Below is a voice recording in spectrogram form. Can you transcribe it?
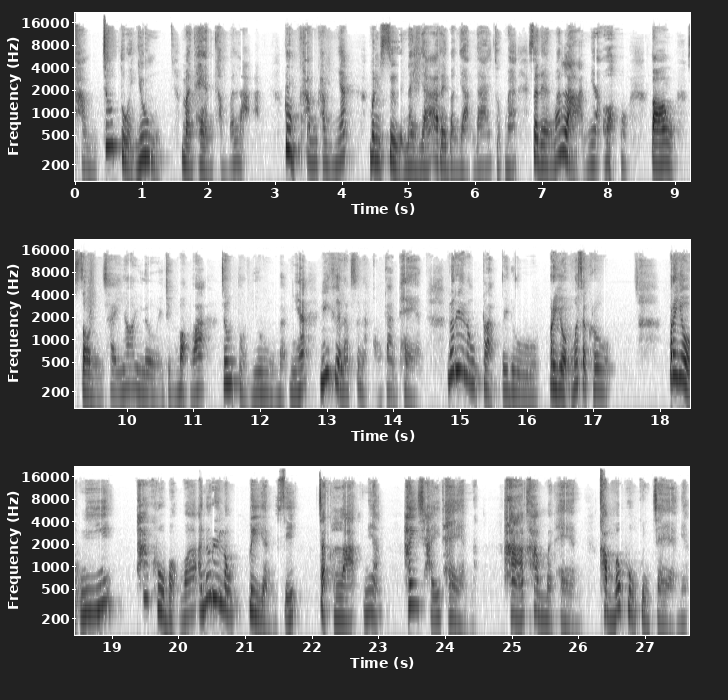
คำเจ้าตัวยุ่ง มาแทนคำว่าหลาน กลุ่มคำคำเนี้ยมันสื่อในยะอะไรบางอย่างได้ถูกไหมแสดงว่าหลานเนี่ยโอ้ต้องสนใช้ย่อยเลย ถึงบอกว่าเจ้าตัวยุ่งแบบนี้นี่คือลักษณะของการแทน นักเรียนลองกลับไปดูประโยคเมื่อสักครู่ ประโยคนี้ถ้าครูบอกว่าอันนักเรียนลองเปลี่ยนสิจากละเนี่ยให้ใช้แทน หาคำมาแทนคำว่าพวงกุญแจเนี่ย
